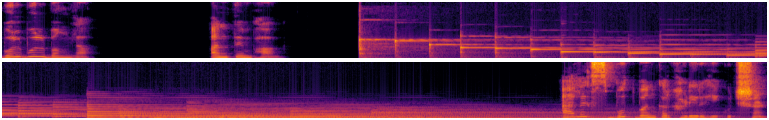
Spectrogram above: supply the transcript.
बुलबुल बंगला। अंतिम भाग। एलेक्स बुत बनकर खड़ी रही कुछ क्षण।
